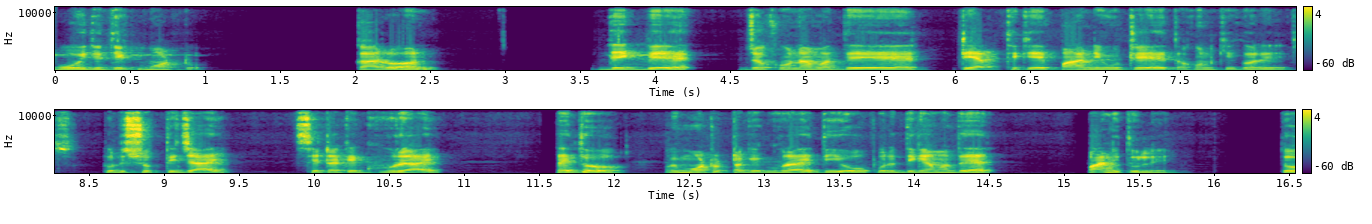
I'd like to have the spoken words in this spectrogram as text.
বৈদ্যুতিক মোটর। কারণ দেখবে যখন আমাদের ট্যাপ থেকে পানি উঠে তখন কি করে? তড়িৎ শক্তি যায়, সেটাকে ঘুরায়, তাই তো? ওই মোটরটাকে ঘুরায় দিয়ে ওপরের দিকে আমাদের পানি তুলে। তো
